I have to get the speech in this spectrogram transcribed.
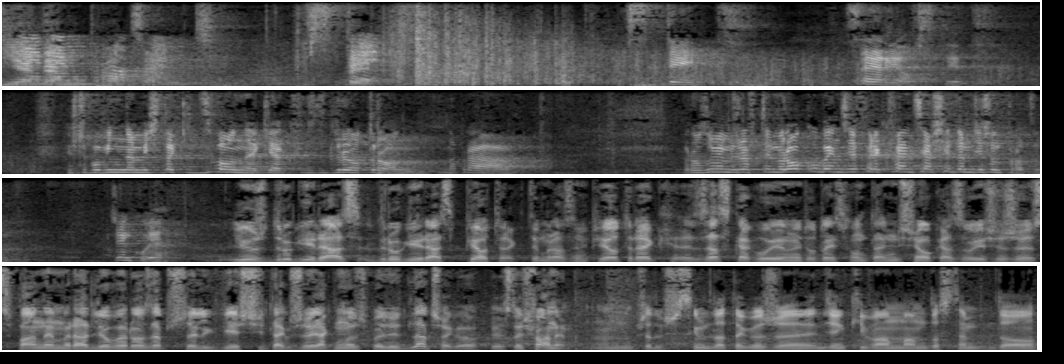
Niż 1%. Wstyd. Wstyd. Serio wstyd. Jeszcze powinna mieć taki dzwonek jak z gry o Tron. Naprawdę. Rozumiem, że w tym roku będzie frekwencja 70%. Dziękuję. Już drugi raz, drugi raz Piotrek. Tym razem Piotrek zaskakuje mnie tutaj spontanicznie. Okazuje się, że jest fanem radioweroza pszczelich wieści, także jak możesz powiedzieć, dlaczego jesteś fanem? No, Przede wszystkim dlatego, że dzięki Wam mam dostęp do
